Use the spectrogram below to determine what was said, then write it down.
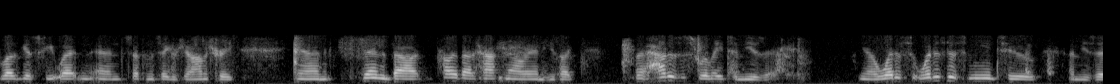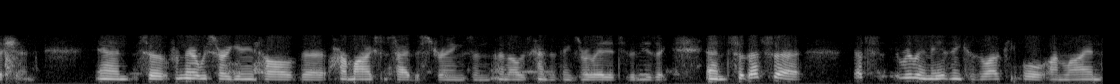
let him get his feet wet and, and stuff in the sacred geometry. And then about probably about half an hour in, he's like, "But how does this relate to music? You know, what is what does this mean to a musician?" And so from there, we started getting into all the harmonics inside the strings and, and all these kinds of things related to the music. And so that's uh, that's really amazing because a lot of people online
